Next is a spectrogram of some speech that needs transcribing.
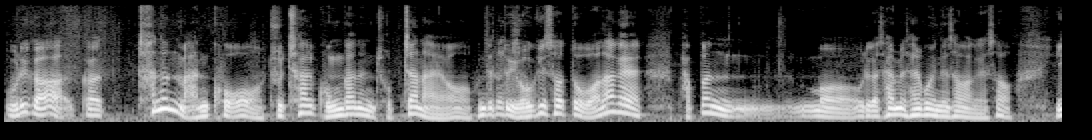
우리가 그 차는 많고 주차할 공간은 좁잖아요. 근데 또 그렇죠. 여기서 또 워낙에 바쁜 뭐 우리가 삶을 살고 있는 상황에서 이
